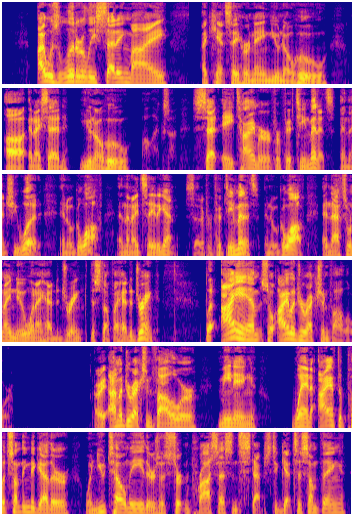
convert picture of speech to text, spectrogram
I was literally setting my, I can't say her name, you know who. Uh, and I said, you know who, Alexa, set a timer for 15 minutes. And then she would, and it would go off. And then I'd say it again, set it for 15 minutes, and it would go off. And that's when I knew when I had to drink the stuff I had to drink. But I am, so I'm a direction follower. All right. I'm a direction follower, meaning when I have to put something together, when you tell me there's a certain process and steps to get to something,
